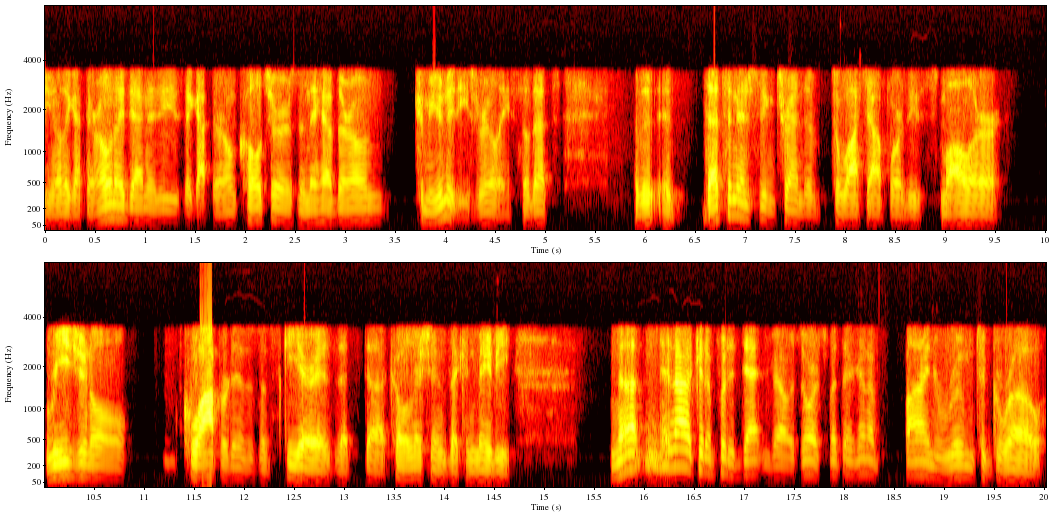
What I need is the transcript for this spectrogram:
You know, they got their own identities, they got their own cultures, and they have their own communities, really. So that's it, it, that's an interesting trend to, to watch out for. These smaller regional cooperatives of ski areas that uh, coalitions that can maybe not they're not going to put a dent in Vail Resorts, but they're going to find room to grow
